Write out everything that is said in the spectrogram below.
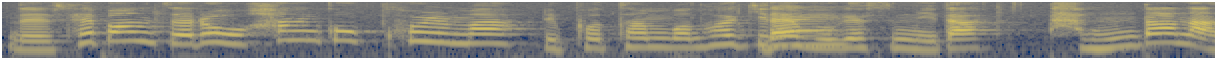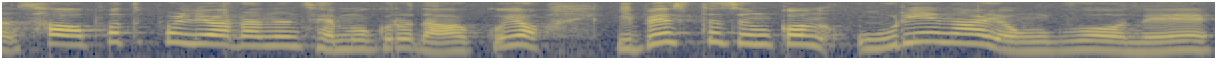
네, 세 번째로 한국 콜마 리포트 한번 확인해 네. 보겠습니다. 단단한 사업 포트폴리오라는 제목으로 나왔고요. 이베스트증권 오리나 연구원의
